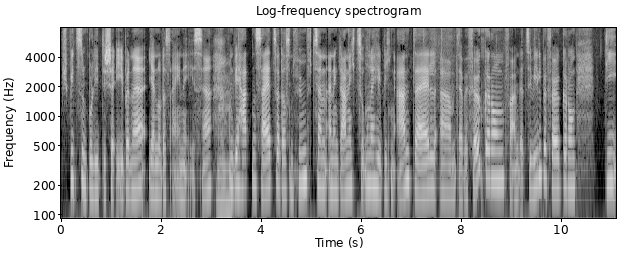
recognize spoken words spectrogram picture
spitzenpolitischer Ebene ja nur das eine ist. Ja? Mhm. Und wir hatten seit 2015 einen gar nicht so unerheblichen Anteil ähm, der Bevölkerung, vor allem der Zivilbevölkerung, die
